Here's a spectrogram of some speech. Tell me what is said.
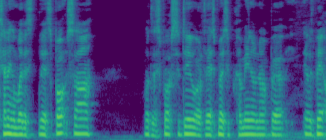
telling them where the, the spots are, what the spots to do, or if they're supposed to come in or not. But it was a bit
